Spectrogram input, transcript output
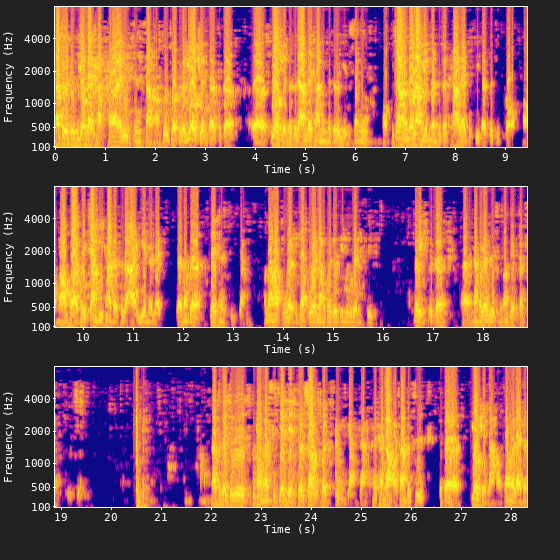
那这个就是用在卡卡拉雷利身上啊，就是说这个右卷的这个。呃，右选的这个安非他命的这个衍生物哦，比较能够让原本这个卡莱布西的这只狗哦，然后后来可以降低它的这个 IEN 的 l 的那个 latency 这样，哦，让它不会比较不会那么快就进入 REM sleep，所以这个呃卡瓦雷蒂的情况就比较少出现。那这个就是不同的时间点，就效果会不一样，这样可以看到好像就是这个右选的好像会来的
